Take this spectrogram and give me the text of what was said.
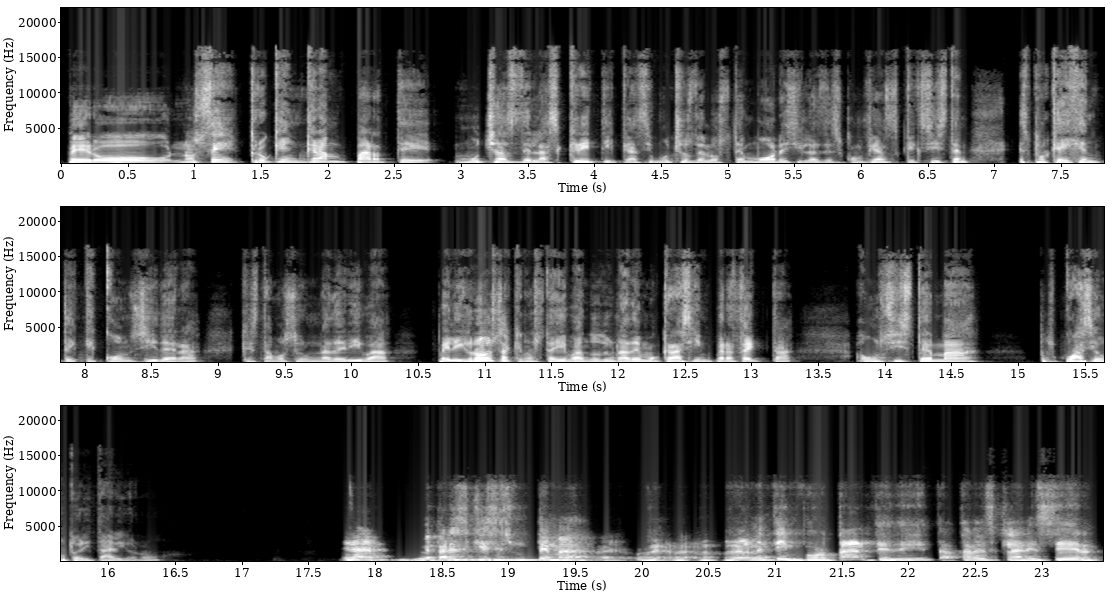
pero no sé, creo que en gran parte muchas de las críticas y muchos de los temores y las desconfianzas que existen es porque hay gente que considera que estamos en una deriva peligrosa que nos está llevando de una democracia imperfecta a un sistema pues cuasi autoritario, ¿no? Mira, me parece que ese es un tema realmente importante de tratar de esclarecer.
